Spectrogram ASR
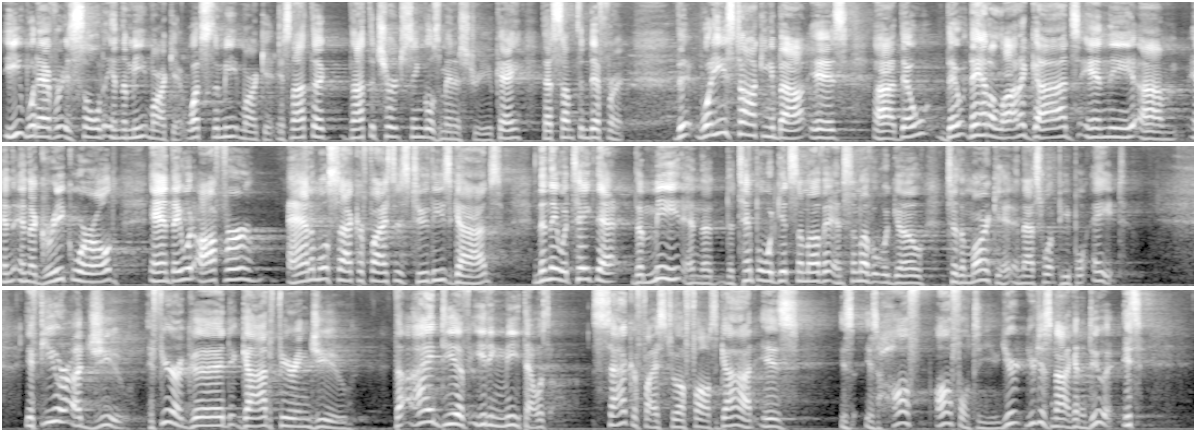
eat whatever is sold in the meat market. What's the meat market? It's not the, not the church singles ministry, okay? That's something different. The, what he's talking about is uh, they, they, they, had a lot of gods in the, um, in, in the Greek world, and they would offer animal sacrifices to these gods. And then they would take that, the meat, and the, the temple would get some of it, and some of it would go to the market, and that's what people ate. If you're a Jew, if you're a good, God fearing Jew, the idea of eating meat that was sacrificed to a false God is, is, is awful to you. You're, you're just not going to do it. It's,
